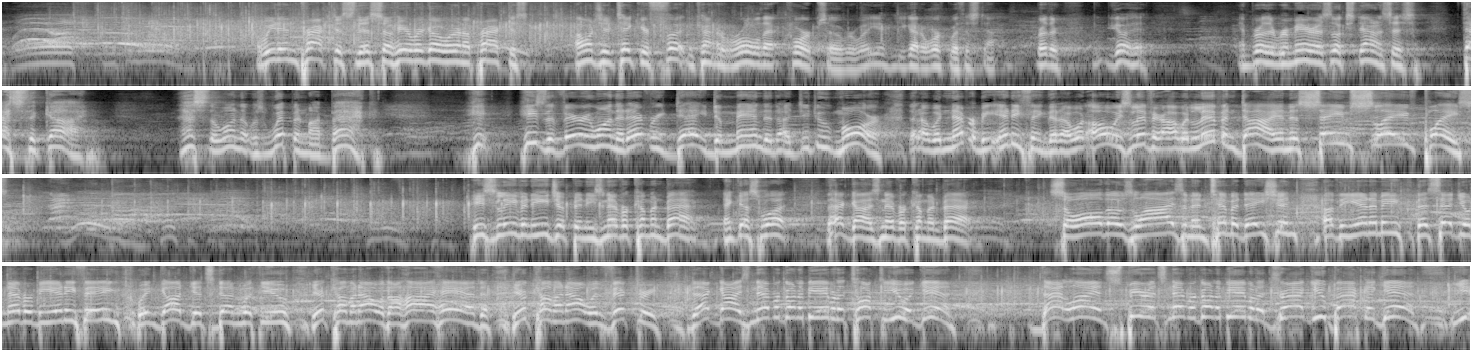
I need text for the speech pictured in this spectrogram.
We didn't practice this, so here we go. We're going to practice. I want you to take your foot and kind of roll that corpse over, will you? You got to work with us now. Brother, go ahead. And Brother Ramirez looks down and says, That's the guy. That's the one that was whipping my back. He, He's the very one that every day demanded I do more, that I would never be anything, that I would always live here. I would live and die in this same slave place. He's leaving Egypt and he's never coming back. And guess what? That guy's never coming back. So, all those lies and intimidation of the enemy that said you'll never be anything, when God gets done with you, you're coming out with a high hand. You're coming out with victory. That guy's never going to be able to talk to you again. That lion spirit's never going to be able to drag you back again. You,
